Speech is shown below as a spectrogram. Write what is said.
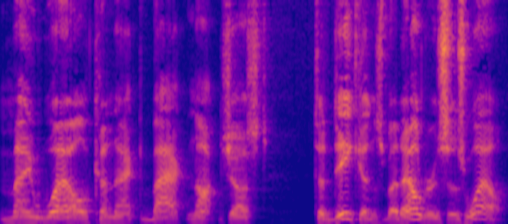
may well connect back not just to deacons, but elders as well.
